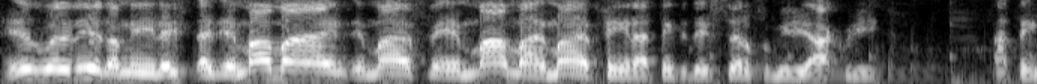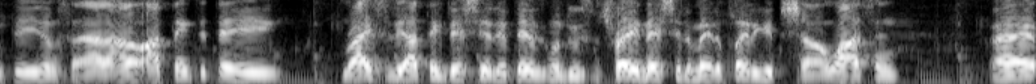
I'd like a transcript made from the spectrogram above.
here's what it is. I mean, they in my mind, in my in my mind, my opinion, I think that they settle for mediocrity. I think that you know what I'm saying. I, I don't. I think that they rightfully, I think they should, if they was going to do some trading, they should have made a play to get Deshaun Watson, right?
